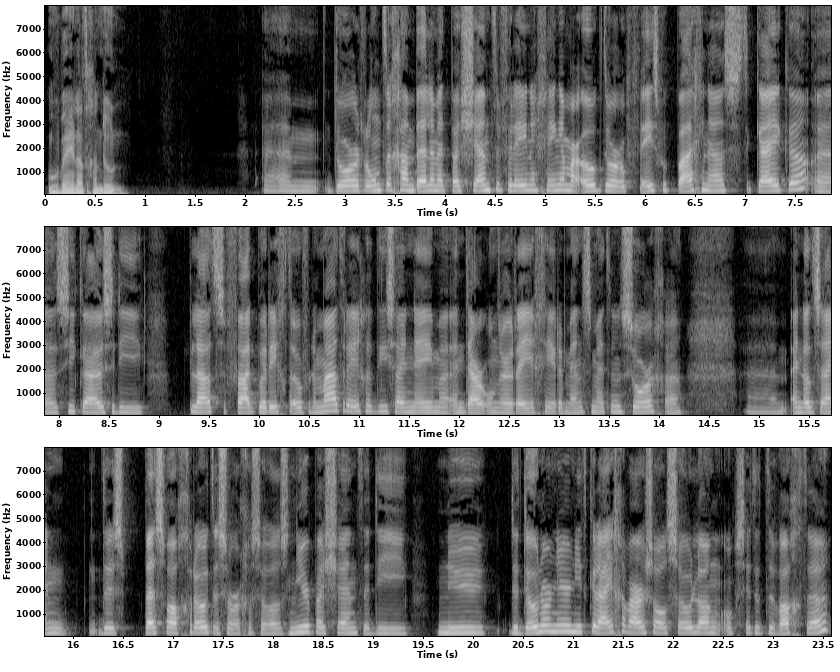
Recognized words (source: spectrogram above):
Hoe ben je dat gaan doen? Um, door rond te gaan bellen met patiëntenverenigingen, maar ook door op Facebookpagina's te kijken. Uh, ziekenhuizen die plaatsen vaak berichten over de maatregelen die zij nemen en daaronder reageren mensen met hun zorgen. Um, en dat zijn dus best wel grote zorgen, zoals nierpatiënten die nu de donornier niet krijgen, waar ze al zo lang op zitten te wachten.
